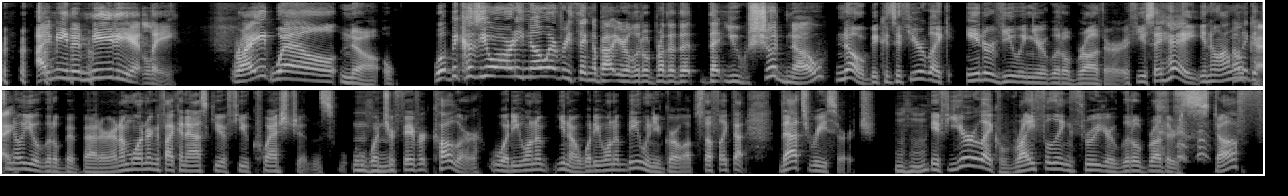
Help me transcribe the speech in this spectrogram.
i mean immediately right Well, no. Well because you already know everything about your little brother that that you should know No, because if you're like interviewing your little brother, if you say, "Hey, you know, I want to get to know you a little bit better, and I'm wondering if I can ask you a few questions. W- What's mm-hmm. your favorite color? What do you want to, you know, what do you want to be when you grow up? Stuff like that. That's research. Mm-hmm. If you're like rifling through your little brother's stuff,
